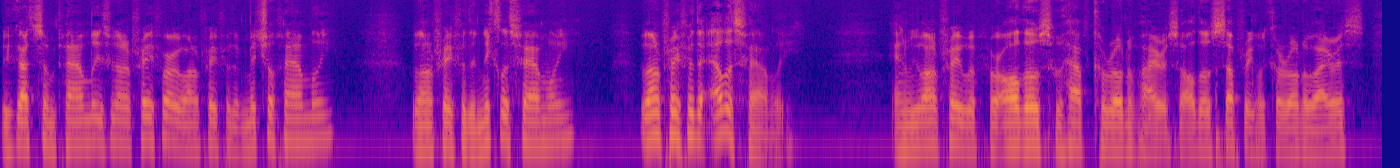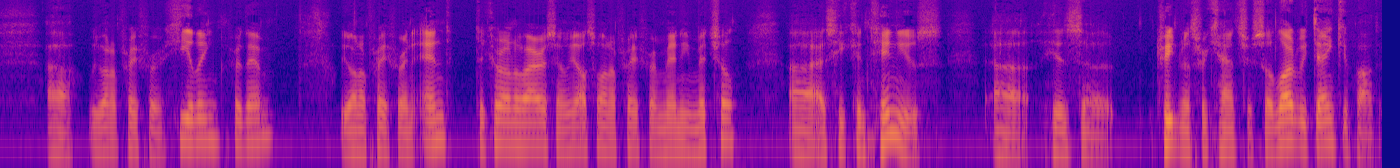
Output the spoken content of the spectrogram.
We've got some families we want to pray for. We want to pray for the Mitchell family. We want to pray for the Nicholas family. We want to pray for the Ellis family. And we want to pray with, for all those who have coronavirus, all those suffering with coronavirus. Uh, we want to pray for healing for them. We want to pray for an end to coronavirus. And we also want to pray for Manny Mitchell uh, as he continues uh, his uh, treatments for cancer. So, Lord, we thank you, Father.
